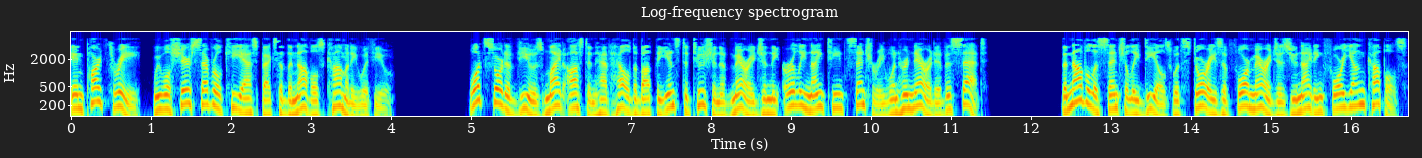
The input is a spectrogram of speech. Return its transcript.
In part 3, we will share several key aspects of the novel's comedy with you. What sort of views might Austen have held about the institution of marriage in the early 19th century when her narrative is set? The novel essentially deals with stories of four marriages uniting four young couples.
